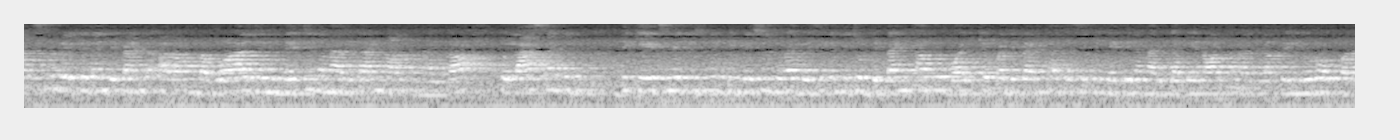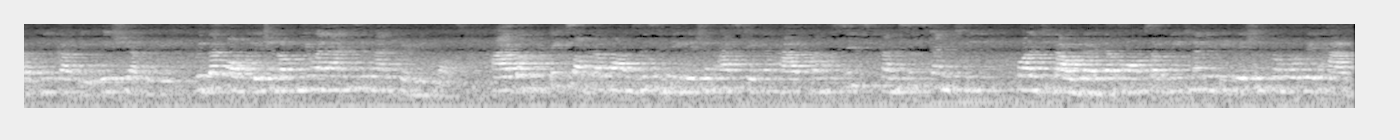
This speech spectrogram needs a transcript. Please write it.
accelerated and deepened around the world in Latin America and North America. तो last time के decades में regional integration जो है basically जो depend था वो world के ऊपर depend था जैसे कि Latin America पे, North America पे, Europe पर, अफ्रीका पे, एशिया पे, with the formulation of new alliances and trading blocks. However, critics of the forms this integration has taken have consist consistent pointed out that the forms of regional integration promoted have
